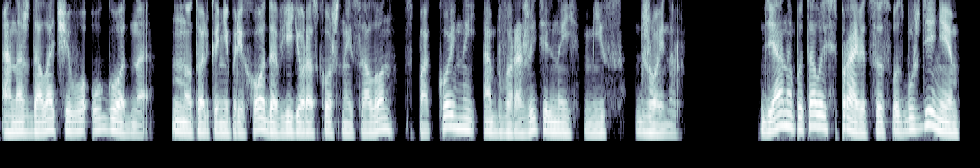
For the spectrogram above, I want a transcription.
Она ждала чего угодно, но только не прихода в ее роскошный салон спокойный, обворожительный мисс Джойнер. Диана пыталась справиться с возбуждением,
